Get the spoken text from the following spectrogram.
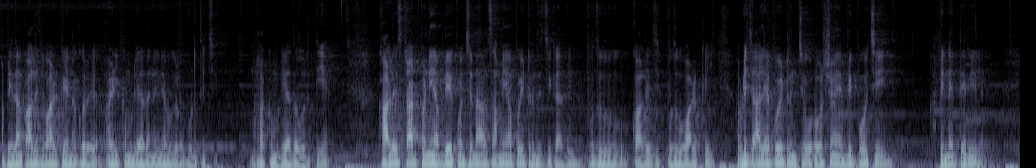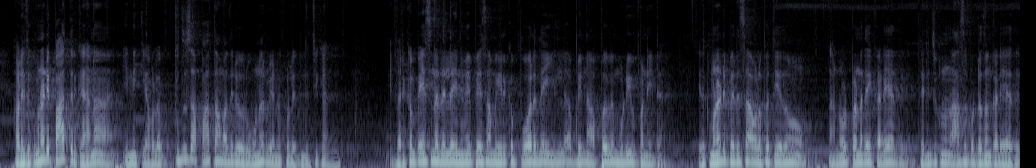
அப்படி தான் காலேஜ் வாழ்க்கை எனக்கு ஒரு அழிக்க முடியாத நினைவுகளை கொடுத்துச்சு. மறக்க முடியாத ஒருத்தியை காலேஜ் ஸ்டார்ட் பண்ணி அப்படியே கொஞ்ச நாள் செமையாக போயிட்டு இருந்துச்சு கால்வின் புது காலேஜ் புது வாழ்க்கை. அப்படியே ஜாலியாக போயிட்டு இருந்துச்சு ஒரு வருஷம் எப்படி போச்சு அப்படின்னே தெரியல. அவளை இதுக்கு முன்னாடி பார்த்துருக்கேன். ஆனால் இன்றைக்கி அவளை புதுசாக பார்த்த மாதிரி ஒரு உணர்வு எனக்குள்ளே இருந்துச்சு கால்வின் இது வரைக்கும் பேசினதில்லை இனிமேல் பேசாமல் இருக்க போகிறதே இல்லை அப்படின்னு அப்போவே முடிவு பண்ணிட்டேன். இதுக்கு முன்னாடி பெருசாக அவளை பற்றி எதுவும் நான் நோட் பண்ணதே கிடையாது. தெரிஞ்சுக்கணும்னு ஆசைப்பட்டதும் கிடையாது.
